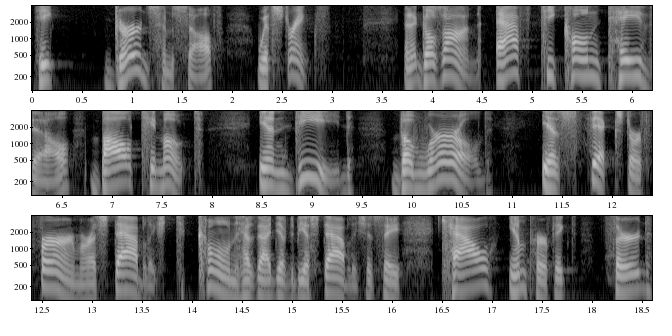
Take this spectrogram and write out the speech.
He girds himself with strength. And it goes on. Aftikon Tevel Bal Timot. Indeed, the world is fixed or firm or established. Tikon has the idea of to be established. It's a Qal imperfect, third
